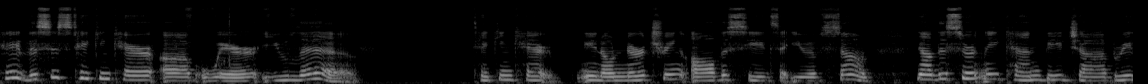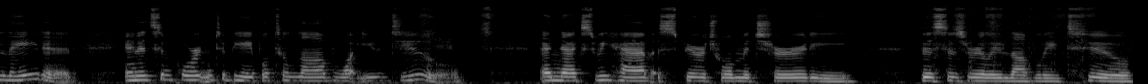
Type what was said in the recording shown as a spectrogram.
Okay, this is taking care of where you live. Taking care, you know, nurturing all the seeds that you have sown. Now, this certainly can be job related, and it's important to be able to love what you do. And next we have spiritual maturity. This is really lovely too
